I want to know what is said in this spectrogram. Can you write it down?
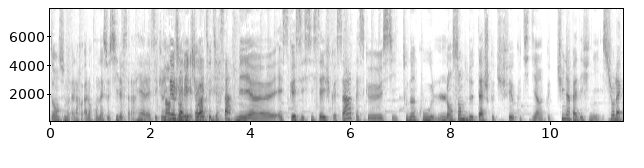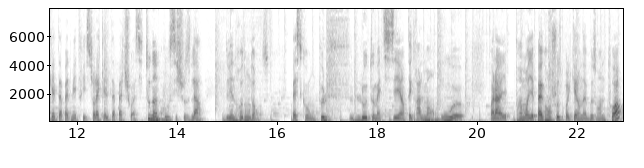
dans une alors, alors qu'on associe le salarié à la sécurité aujourd'hui tu vois te dire ça mais euh, est-ce que c'est si safe que ça? Parce que si tout d'un coup l'ensemble de tâches que tu fais au quotidien que tu n'as pas défini sur mm. laquelle tu n'as pas de maîtrise sur laquelle tu n'as pas de choix si tout d'un coup ces choses là deviennent redondantes parce qu'on peut l'automatiser intégralement mm. ou euh, voilà vraiment il n'y a pas grand chose pour lequel on a besoin de toi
